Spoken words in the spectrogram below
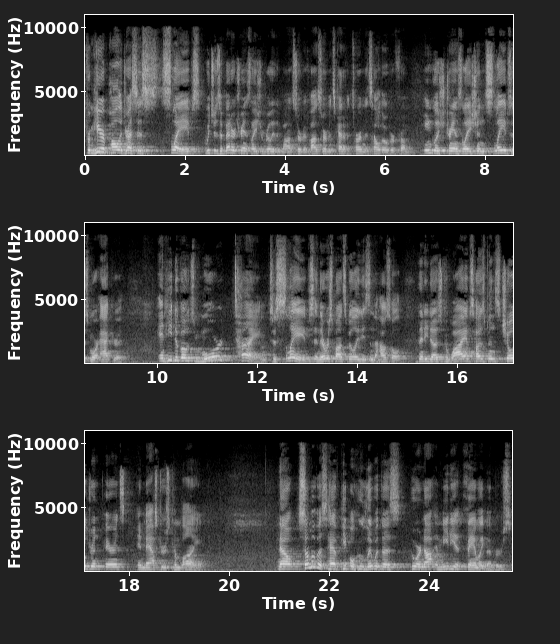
From here, Paul addresses slaves, which is a better translation really than bondservant. Bondservant is kind of a term that's held over from English translation. Slaves is more accurate. And he devotes more time to slaves and their responsibilities in the household than he does to wives, husbands, children, parents, and masters combined. Now, some of us have people who live with us who are not immediate family members,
